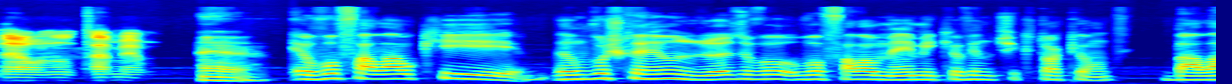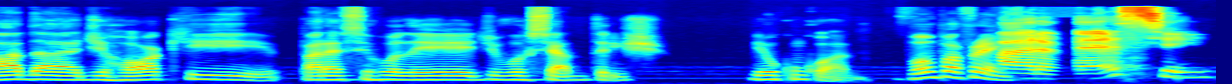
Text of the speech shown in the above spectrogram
Não, não tá mesmo. É. Eu vou falar o que. Eu não vou escolher nenhum dos dois, eu vou, vou falar o meme que eu vi no TikTok ontem. Balada de rock parece rolê divorciado triste. E eu concordo. Vamos pra frente. Parece?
